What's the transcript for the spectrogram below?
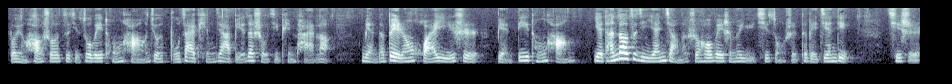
罗永浩说自己作为同行，就不再评价别的手机品牌了，免得被人怀疑是贬低同行。也谈到自己演讲的时候，为什么语气总是特别坚定？其实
